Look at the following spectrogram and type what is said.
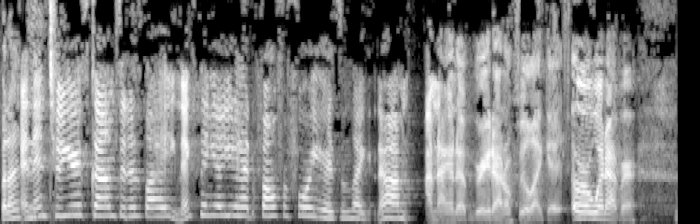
But I and then two years comes and it's like next thing you know, you had the phone for four years and like, no, I'm I'm not gonna upgrade. I don't feel like it or whatever.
